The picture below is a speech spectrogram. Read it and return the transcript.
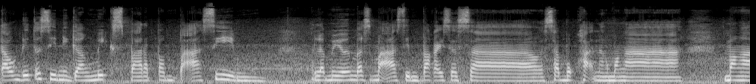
tawag dito sinigang mix para pampaasim. Alam mo yun mas maasim pa kaysa sa sa mukha ng mga mga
